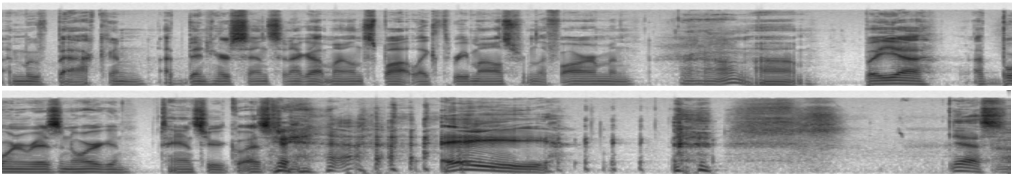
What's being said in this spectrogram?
I moved back, and I've been here since. And I got my own spot like three miles from the farm, and Right on. um, but yeah, I'm born and raised in Oregon. To answer your question, hey. yes. Uh,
